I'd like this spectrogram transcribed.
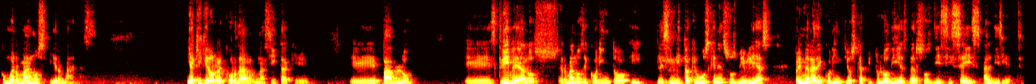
como hermanos y hermanas. Y aquí quiero recordar una cita que eh, Pablo eh, escribe a los hermanos de Corinto y les invito a que busquen en sus Biblias Primera de Corintios capítulo 10 versos 16 al 17.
